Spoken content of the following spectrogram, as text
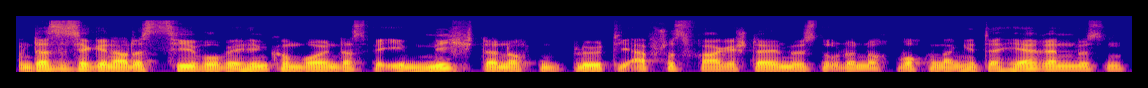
Und das ist ja genau das Ziel, wo wir hinkommen wollen, dass wir eben nicht dann noch blöd die Abschlussfrage stellen müssen oder noch wochenlang hinterherrennen müssen,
